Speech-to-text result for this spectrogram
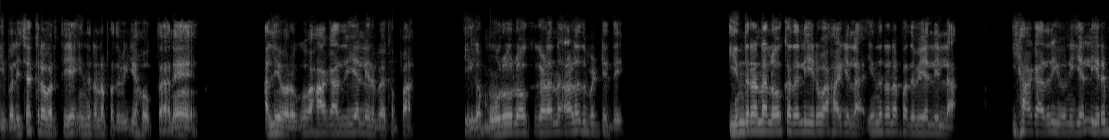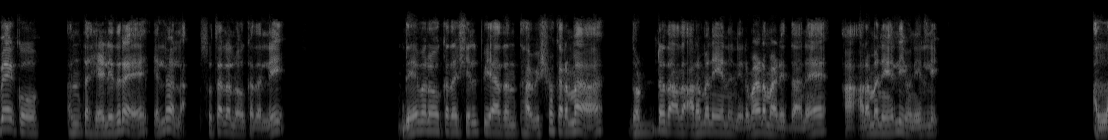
ಈ ಬಲಿಚಕ್ರವರ್ತಿಯೇ ಇಂದ್ರನ ಪದವಿಗೆ ಹೋಗ್ತಾನೆ. ಅಲ್ಲಿವರೆಗೂ ಹಾಗಾದ್ರೆ ಎಲ್ಲಿರ್ಬೇಕಪ್ಪ? ಈಗ ಮೂರೂ ಲೋಕಗಳನ್ನ ಅಳದು ಬಿಟ್ಟಿದ್ದಿ. ಇಂದ್ರನ ಲೋಕದಲ್ಲಿ ಇರುವ ಹಾಗಿಲ್ಲ, ಇಂದ್ರನ ಪದವಿಯಲ್ಲಿಲ್ಲ. ಹಾಗಾದ್ರೆ ಇವನು ಎಲ್ಲಿ ಇರಬೇಕು ಅಂತ ಹೇಳಿದ್ರೆ ಎಲ್ಲೂ ಅಲ್ಲ. ಸುತಲ ಲೋಕದಲ್ಲಿ ದೇವಲೋಕದ ಶಿಲ್ಪಿಯಾದಂತಹ ವಿಶ್ವಕರ್ಮ ದೊಡ್ಡದಾದ ಅರಮನೆಯನ್ನು ನಿರ್ಮಾಣ ಮಾಡಿದ್ದಾನೆ. ಆ ಅರಮನೆಯಲ್ಲಿ ಇವನಿರ್ಲಿ ಅಲ್ಲ,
